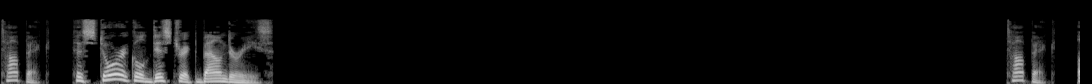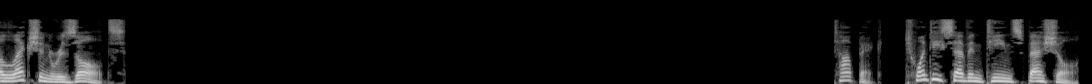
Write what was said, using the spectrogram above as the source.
Topic Historical district boundaries. Election results. Topic. 2017 special.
